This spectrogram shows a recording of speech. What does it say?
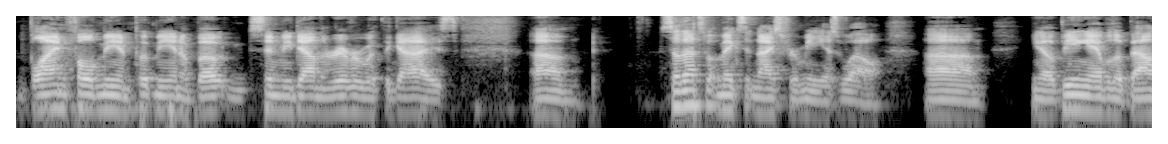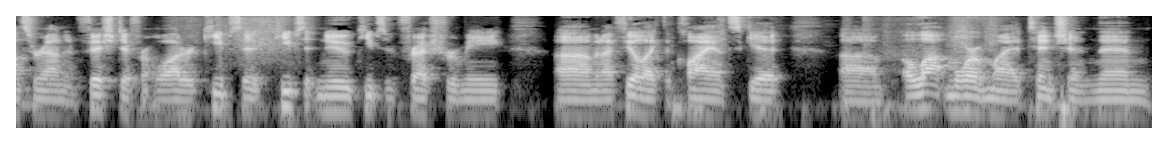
blindfold me and put me in a boat and send me down the river with the guys. Um, so that's what makes it nice for me as well. Um, you know, being able to bounce around and fish different water keeps it keeps it new, keeps it fresh for me, um, and I feel like the clients get um, a lot more of my attention than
